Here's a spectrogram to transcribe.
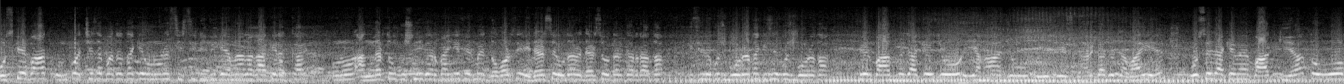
उसके बाद उनको अच्छे से पता था कि उन्होंने सीसीटीवी कैमरा लगा के रखा है। उन्होंने अंदर तो कुछ नहीं कर पाएँगे, फिर मैं दौड़ से इधर से उधर, इधर से उधर कर रहा था। किसी से कुछ बोल रहा था, किसी से कुछ बोल रहा था। फिर बाद में जाके जो यहाँ जो इस घर का जो जवाई है, उससे जाके मैं बात किया तो वो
